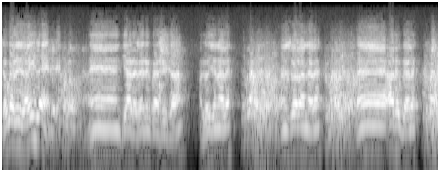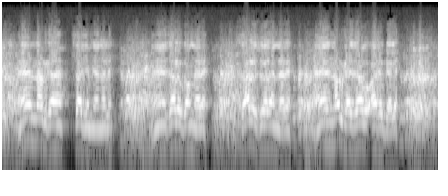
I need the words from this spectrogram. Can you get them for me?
ဒုက္ခသစ္စာကြီးလှည့်နေတယ်အင်းကြားတယ်လေဒုက္ခသစ္စာ အလိုချင်တာလဲအဲဆွဲလန်းတယ်လဲအဲအထုတ်တယ်လဲအဲနောက်တစ်ခါစားခြင်းမြန်တယ်လဲအဲစားလို့ကောင်းတယ်လဲစားလို့ဆွဲလန်းတယ်လဲအဲနောက်တစ်ခါစားဖို့အထုတ်တယ်လဲဒုက္ခသစ္စာ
